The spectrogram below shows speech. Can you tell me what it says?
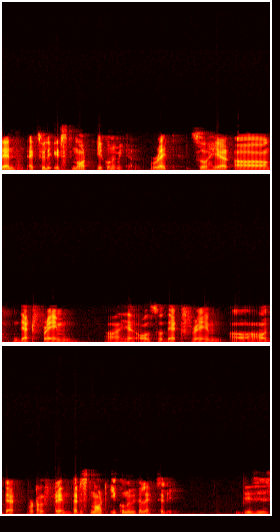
then actually it's not economical right? So here uh, that frame uh, here also that frame uh, or that portal frame that is not economical actually. This is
